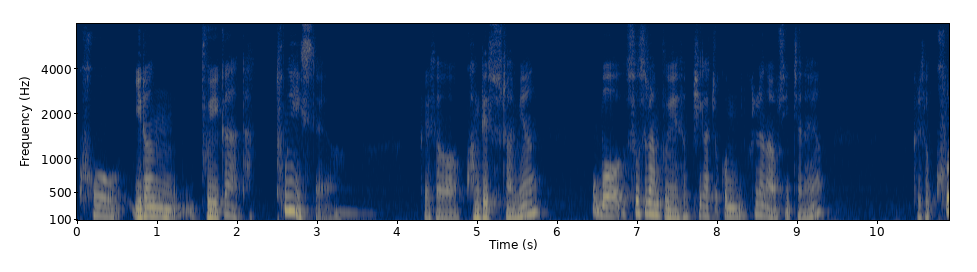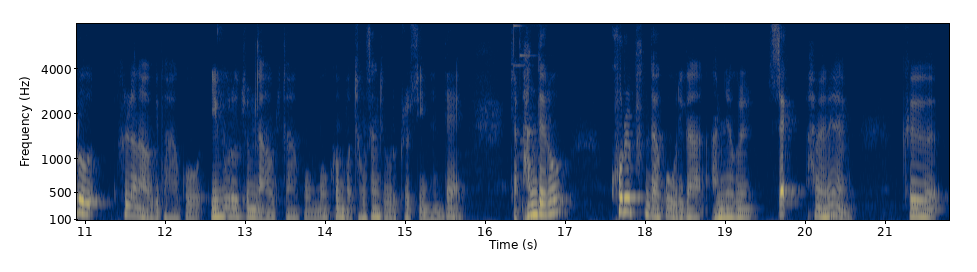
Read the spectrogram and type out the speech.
코 이런 부위가 다 통해 있어요. 그래서 광대 수술하면 뭐 수술한 부위에서 피가 조금 흘러나올 수 있잖아요. 그래서 코로 흘러나오기도 하고 입으로 좀 나오기도 하고 뭐 그건 뭐 정상적으로 그럴 수 있는데 자 반대로 코를 푼다고 우리가 압력을 쌕 하면은 그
